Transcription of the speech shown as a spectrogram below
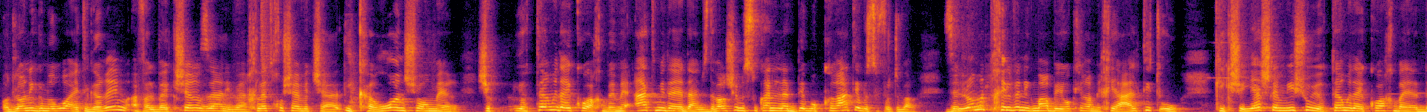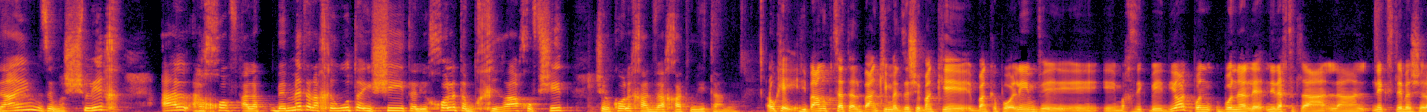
עוד לא נגמרו האתגרים, אבל בהקשר הזה אני בהחלט חושבת שהעיקרון שאומר שיותר מדי כוח במעט מדי ידיים, זה דבר שמסוכן לדמוקרטיה בסופו של דבר. זה לא מתחיל ונגמר ביוקר המחיה, אל תטעו. כי כשיש למישהו יותר מדי כוח בידיים, זה משליך על החוף, על, באמת על החירות האישית, על יכולת הבחירה החופשית של כל אחד ואחת מאיתנו. אוקיי, okay, דיברנו קצת על בנקים, על זה שבנק הפועלים ומחזיק בידיעות, בואו בוא נלך קצת לנקסט לבל של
